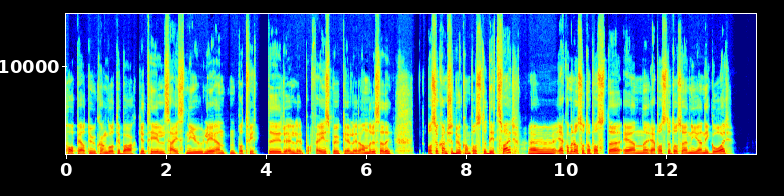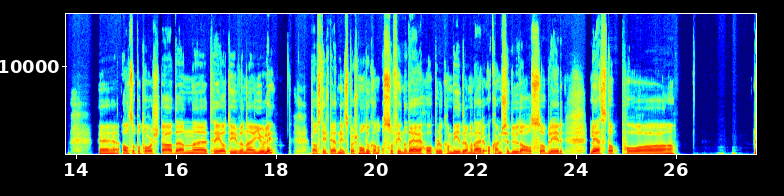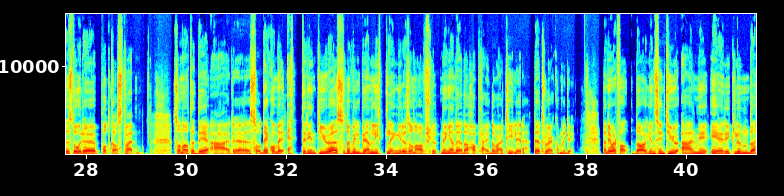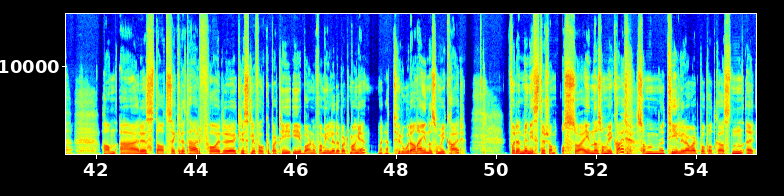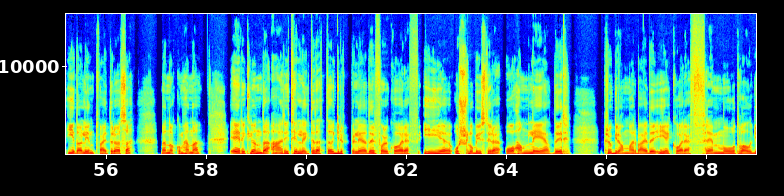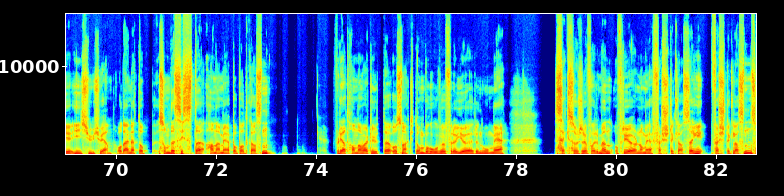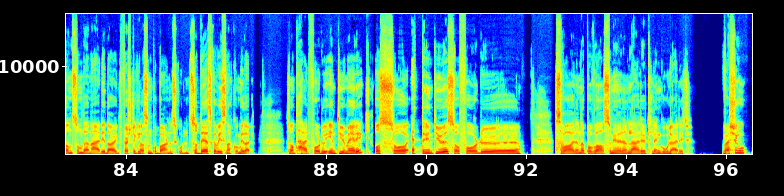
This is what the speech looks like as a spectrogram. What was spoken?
håper jeg at du kan gå tilbake til 16. juli, enten på Twitter eller på Facebook eller andre steder, og så kanskje du kan poste ditt svar. Eh, jeg kommer også til å poste en Jeg postet også en ny en i går. Eh, altså på torsdag den 23. Eh, juli. Da stilte jeg et nytt spørsmål. Du kan også finne det. Jeg håper du kan bidra med det, og kanskje du da også blir lest opp på det store podkastverdenen. Sånn at det er eh, så. Det kommer etter intervjuet, så det vil bli en litt lengre sånn avslutning enn det det har pleid å være tidligere. Det tror jeg kan bli gøy. Men i hvert fall, dagens intervju er med Erik Lunde. Han er statssekretær for Kristelig Folkeparti i Barne- og familiedepartementet. Jeg tror han er inne som vikar for en minister som også er inne som vikar, som tidligere har vært på podkasten, eh, Ida Lindtveit Røse, men nok om henne. Erik Lunde er i tillegg til dette gruppeleder for KrF i eh, Oslo bystyre, og han leder programarbeidet i KrF frem mot valget i 2021. Og det er nettopp som det siste han er med på podkasten. Fordi at han har vært ute og snakket om behovet for å gjøre noe med seksårsreformen og for å gjøre noe med førsteklassen sånn som den er i dag. Førsteklassen på barneskolen. Så det skal vi snakke om i dag. Sånn at her får du intervju med Erik, og så etter intervjuet så får du eh, svarene på hva som gjør en lærer til en god lærer. Vær så god!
